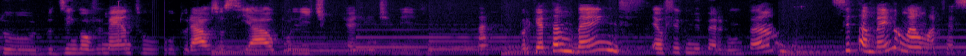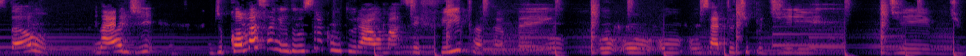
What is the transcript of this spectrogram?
do, do, desenvolvimento cultural, social, político que a gente vive. Né? Porque também eu fico me perguntando se também não é uma questão né, de, de como essa indústria cultural massifica também um, um, um certo tipo de, de, de,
